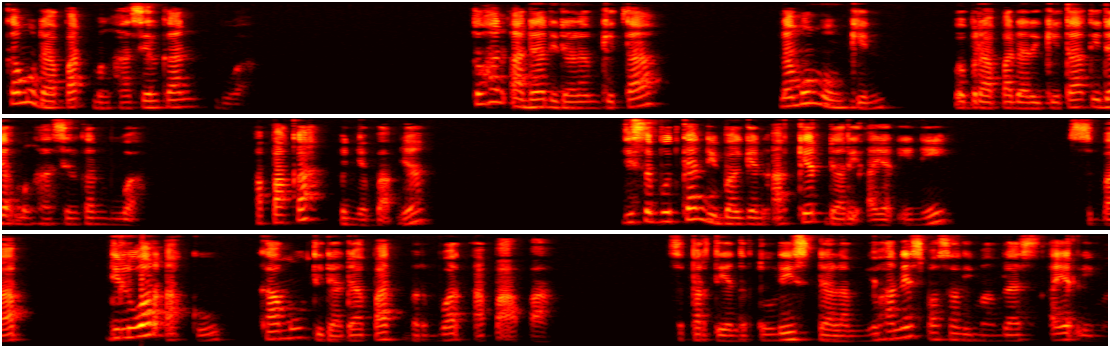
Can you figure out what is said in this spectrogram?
kamu dapat menghasilkan buah. Tuhan ada di dalam kita, namun mungkin beberapa dari kita tidak menghasilkan buah. Apakah penyebabnya? disebutkan di bagian akhir dari ayat ini, sebab di luar aku kamu tidak dapat berbuat apa-apa. Seperti yang tertulis dalam Yohanes pasal 15 ayat 5.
